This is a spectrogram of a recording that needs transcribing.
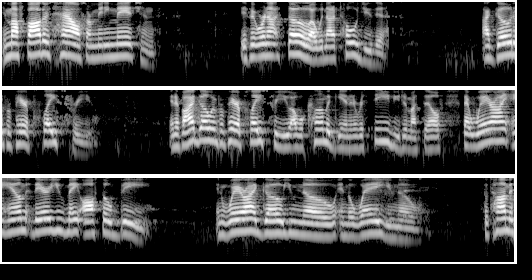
In my Father's house are many mansions. If it were not so, I would not have told you this. I go to prepare a place for you. And if I go and prepare a place for you, I will come again and receive you to myself, that where I am, there you may also be. And where I go, you know, and the way you know. So Thomas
